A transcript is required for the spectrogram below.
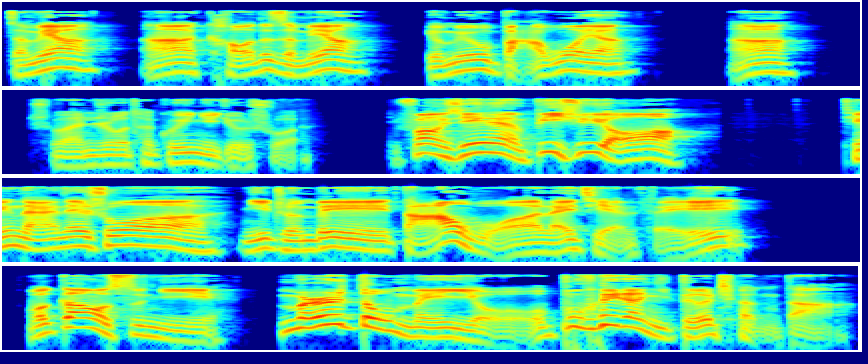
怎么样啊？考的怎么样？有没有把握呀？”啊！说完之后，他闺女就说：“你放心，必须有。”听奶奶说，你准备打我来减肥，我告诉你，门儿都没有，我不会让你得逞的。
